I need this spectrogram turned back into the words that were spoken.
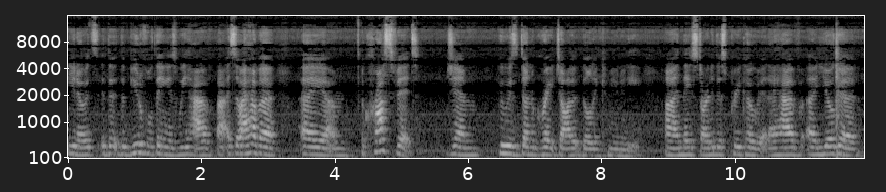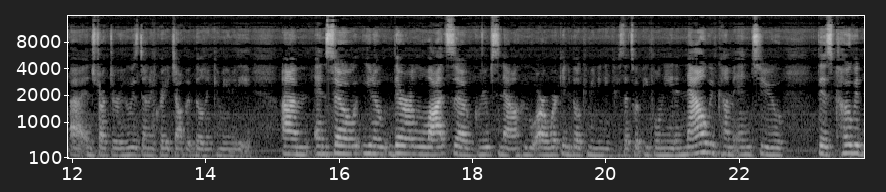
you know, it's the, the beautiful thing is we have. Uh, so I have a a, um, a CrossFit gym who has done a great job at building community. Uh, and they started this pre-COVID. I have a yoga uh, instructor who has done a great job at building community. Um, and so, you know, there are lots of groups now who are working to build community because that's what people need. And now we've come into this COVID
